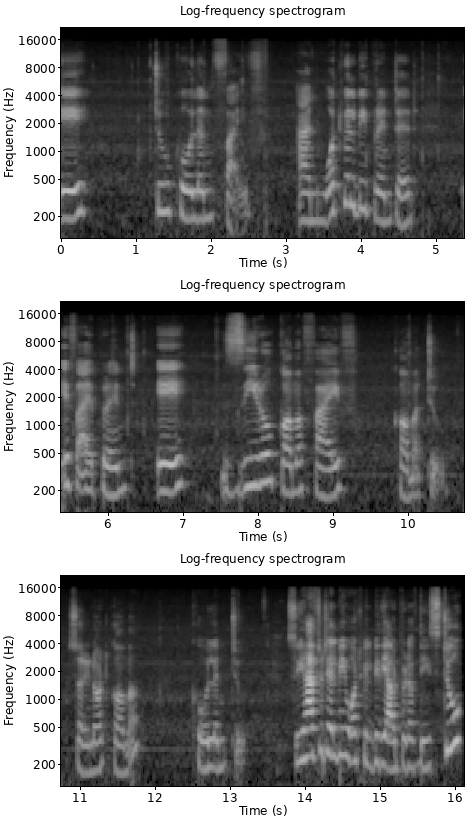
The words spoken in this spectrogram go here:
a 2 colon 5 and what will be printed if I print a 0 comma 5 comma 2 sorry not comma colon 2 so you have to tell me what will be the output of these two.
